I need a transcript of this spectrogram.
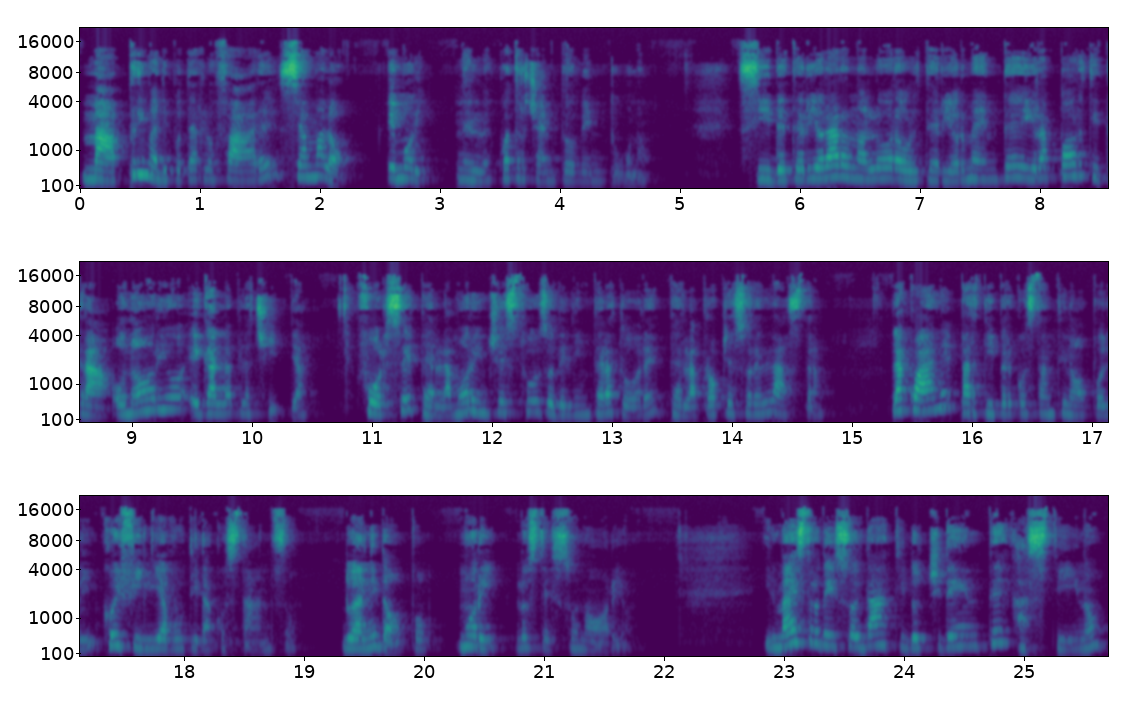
ma prima di poterlo fare si ammalò e morì nel 421. Si deteriorarono allora ulteriormente i rapporti tra Onorio e Galla Placidia, forse per l'amore incestuoso dell'imperatore per la propria sorellastra, la quale partì per Costantinopoli coi figli avuti da Costanzo. Due anni dopo morì lo stesso Onorio. Il maestro dei soldati d'Occidente, Castino,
